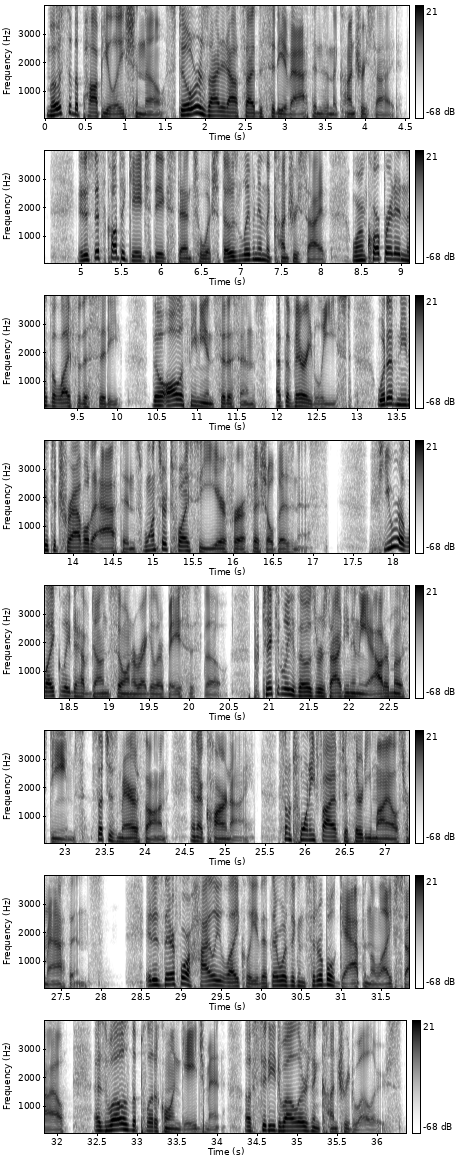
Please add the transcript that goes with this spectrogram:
Most of the population, though, still resided outside the city of Athens in the countryside. It is difficult to gauge the extent to which those living in the countryside were incorporated into the life of the city, though all Athenian citizens, at the very least, would have needed to travel to Athens once or twice a year for official business. Few are likely to have done so on a regular basis, though, particularly those residing in the outermost demes, such as Marathon and Acharnae, some 25 to 30 miles from Athens. It is therefore highly likely that there was a considerable gap in the lifestyle, as well as the political engagement, of city dwellers and country dwellers.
